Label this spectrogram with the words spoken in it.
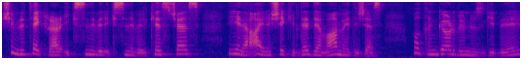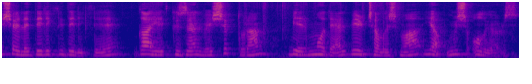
Şimdi tekrar ikisini bir ikisini bir keseceğiz. Yine aynı şekilde devam edeceğiz. Bakın gördüğünüz gibi şöyle delikli delikli gayet güzel ve şık duran bir model bir çalışma yapmış oluyoruz.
